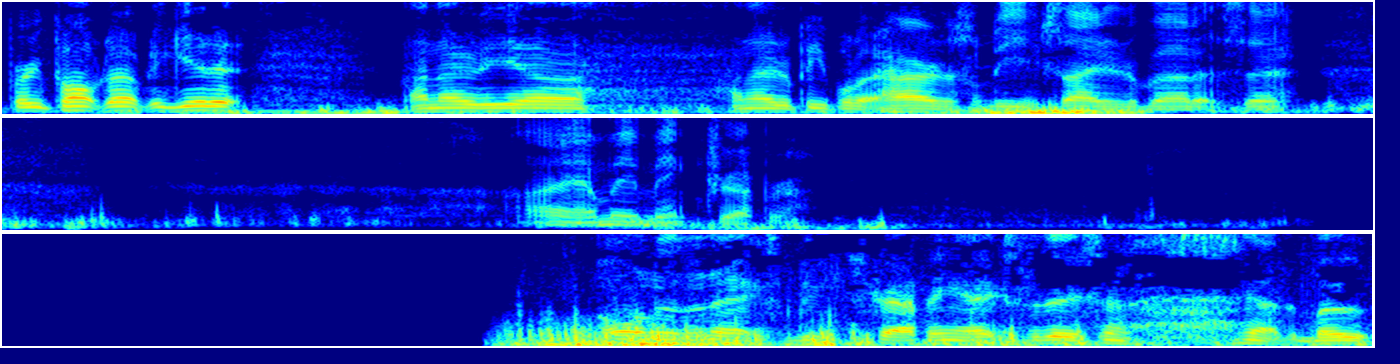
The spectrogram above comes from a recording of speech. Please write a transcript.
pretty pumped up to get it. I know the, uh, I know the people that hired us will be excited about it. So I am a mink trapper. on to the next beach trapping expedition. Got the boat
